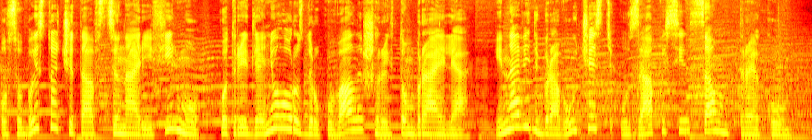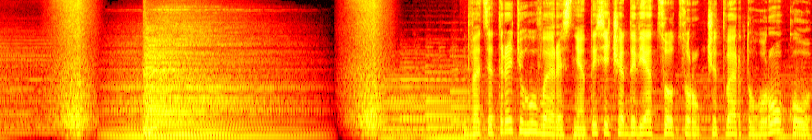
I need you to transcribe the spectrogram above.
особисто читав сценарій фільму, котрий для нього роздрукували шрифтом Брайля, і навіть брав участь у записі саундтреку. 23 вересня 1944 року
